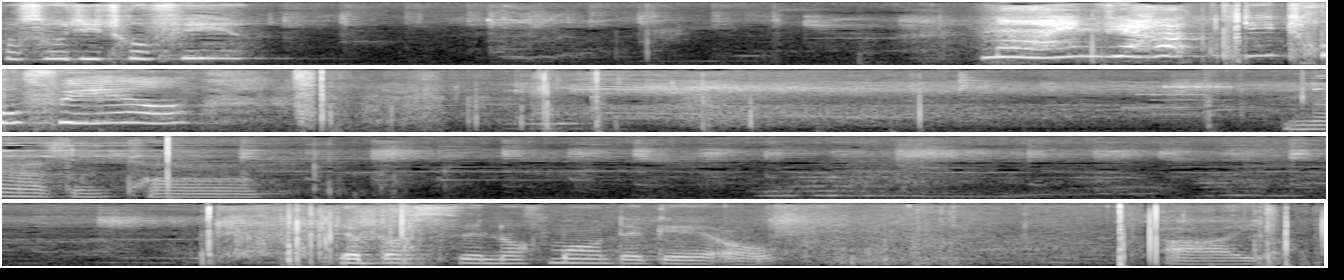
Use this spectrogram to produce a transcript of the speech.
Das holt die Trophäe. Nein, wir hatten die Trophäe. Na super. Der Bass will nochmal und der Gay auch. Ah ja.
